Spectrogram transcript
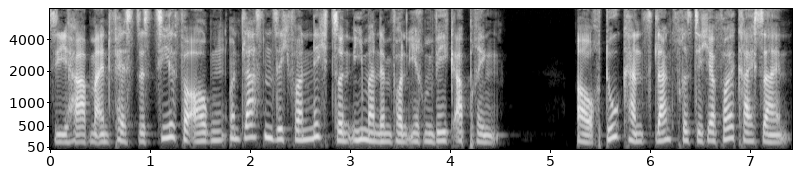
Sie haben ein festes Ziel vor Augen und lassen sich von nichts und niemandem von ihrem Weg abbringen. Auch du kannst langfristig erfolgreich sein.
